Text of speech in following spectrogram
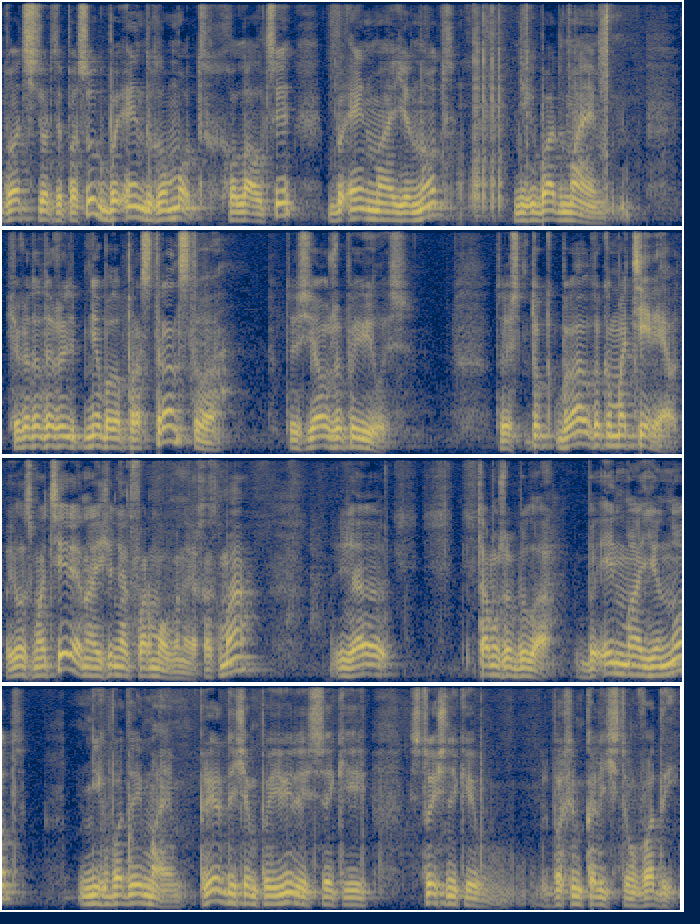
24-й посуг, бээн гомот холалци, бээн майенот нихбад маем. Еще когда даже не было пространства, то есть я уже появилась. То есть только, была только материя. Вот появилась материя, она еще не отформованная. Хахма, я там уже была. Бээн майенот нихбадей маем. Прежде чем появились всякие источники с большим количеством воды.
